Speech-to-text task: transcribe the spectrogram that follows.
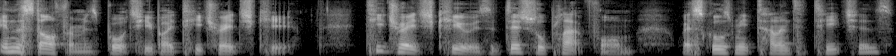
In the Staff Room is brought to you by Teacher HQ. Teacher HQ is a digital platform where schools meet talented teachers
